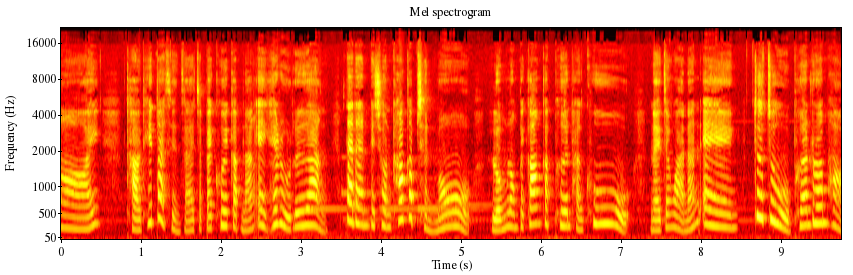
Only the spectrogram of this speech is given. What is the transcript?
น้อย เขาที่ตัดสินใจจะไปคุยกับนางเอกให้รู้เรื่อง แต่ดันไปชนเข้ากับเฉินโมล้มลงไปก้องกับพื้นทั้งคู่ ในจังหวะนั้นเอง จู่ๆเพื่อนร่วมหอ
